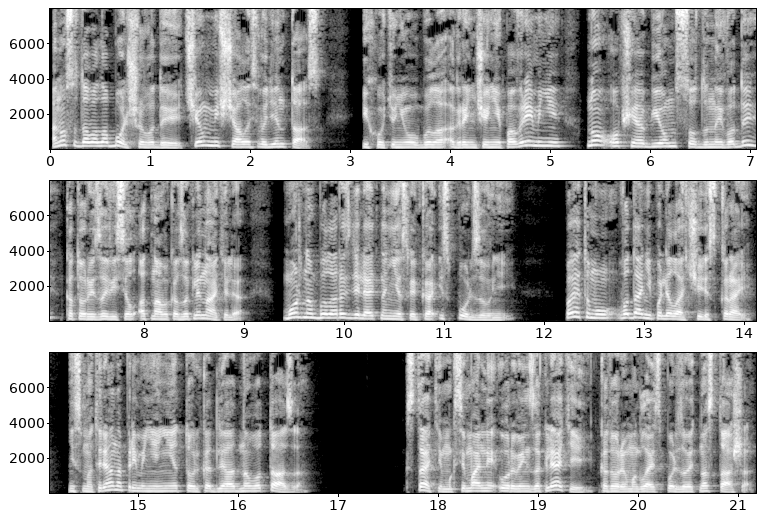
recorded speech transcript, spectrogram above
оно создавало больше воды, чем вмещалось в один таз. И хоть у него было ограничение по времени, но общий объем созданной воды, который зависел от навыка заклинателя, можно было разделять на несколько использований. Поэтому вода не полилась через край, несмотря на применение только для одного таза. Кстати, максимальный уровень заклятий, который могла использовать Насташа,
